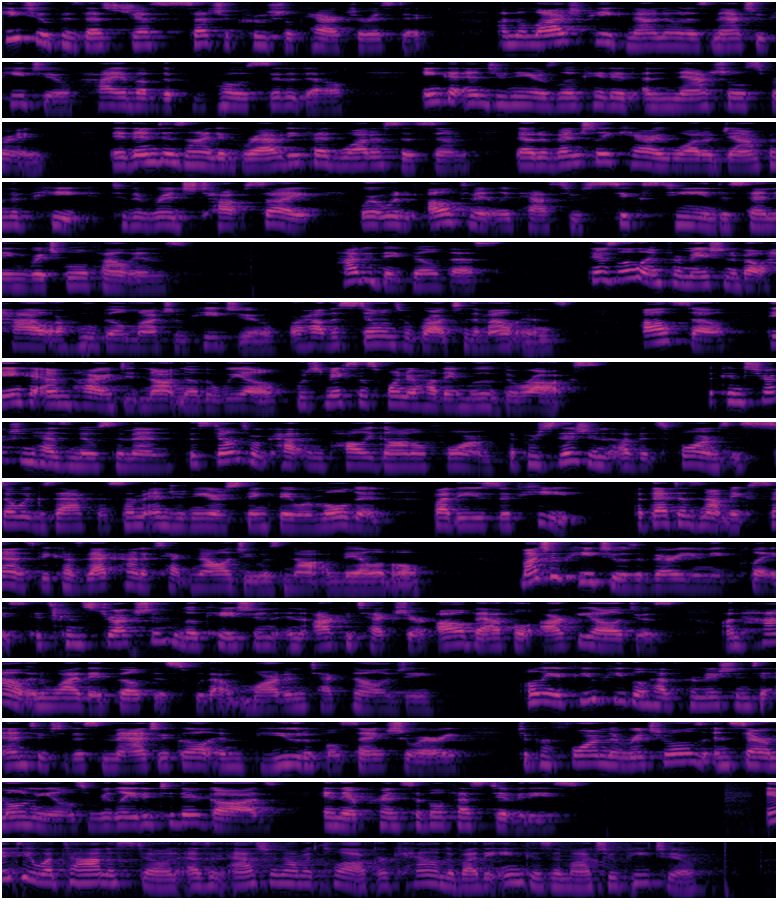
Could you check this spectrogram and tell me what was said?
Pichu possessed just such a crucial characteristic. On the large peak now known as Machu Picchu, high above the proposed citadel, Inca engineers located a natural spring. They then designed a gravity fed water system that would eventually carry water down from the peak to the ridge top site, where it would ultimately pass through 16 descending ritual fountains. How did they build this? There's little information about how or who built Machu Picchu or how the stones were brought to the mountains. Also, the Inca Empire did not know the wheel, which makes us wonder how they moved the rocks. The construction has no cement. The stones were cut in polygonal form. The precision of its forms is so exact that some engineers think they were molded by the use of heat, but that does not make sense because that kind of technology was not available. Machu Picchu is a very unique place. Its construction, location, and architecture all baffle archaeologists on how and why they built this without modern technology. Only a few people have permission to enter to this magical and beautiful sanctuary to perform the rituals and ceremonials related to their gods and their principal festivities. Intihuatana stone as an astronomical clock or calendar by the Incas in Machu Picchu.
